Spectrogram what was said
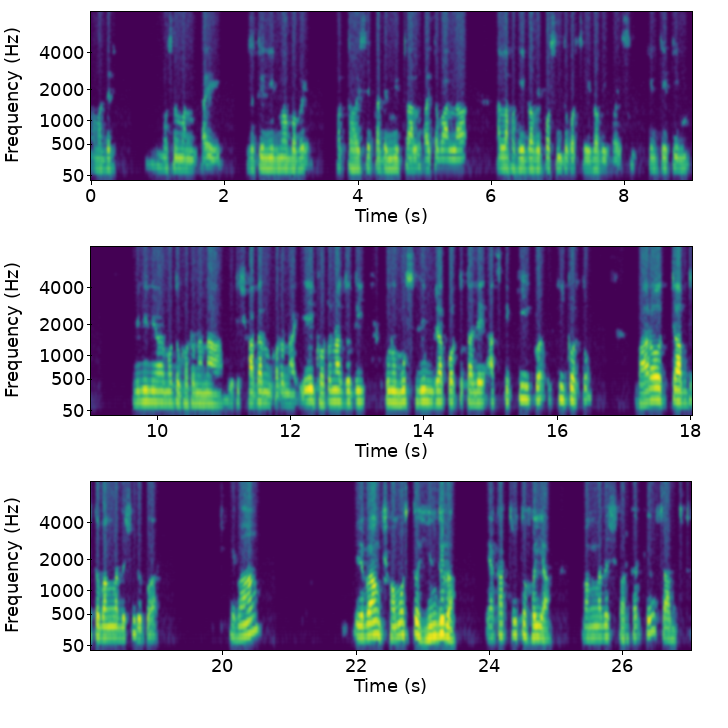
আমাদের মুসলমান ভাই যদি নির্মমভাবে হত্যা হয়েছে, তাদের মৃত্যু আল- হয়তোবা আল্লাহ আল্লাহ পাকে এইভাবে পছন্দ করছে, এইভাবেই হয়েছে। কিন্তু এটি মেনে নেওয়ার মতো ঘটনা না, এটি সাধারণ ঘটনা। এই ঘটনা যদি কোনো মুসলিমরা করতো, তাহলে আজকে কি কি করতো? ভারত চাপ দিত বাংলাদেশের উপর। এবং এবং সমস্ত হিন্দুরা একাত্রিত হইয়া বাংলাদেশ সরকারকেও চাপ দিত।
